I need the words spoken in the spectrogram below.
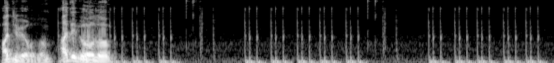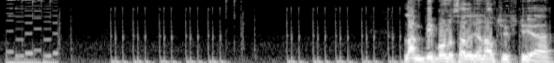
Hadi be oğlum. Hadi be oğlum. Lan bir bonus alacaksın altı üstü ya.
